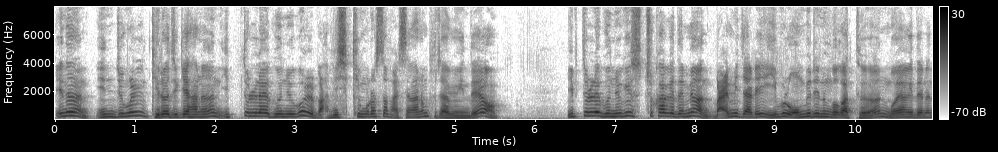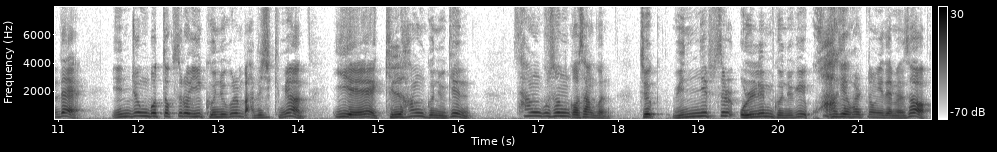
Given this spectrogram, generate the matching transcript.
이는 인중을 길어지게 하는 입둘레 근육을 마비시킴으로써 발생하는 부작용인데요. 입둘레 근육이 수축하게 되면 말미잘이 입을 오므리는 것 같은 모양이 되는데 인중 보톡스로 이 근육을 마비시키면 이에 길항 근육인 상구순 거상근 즉 윗입술 올림 근육이 과하게 활동이 되면서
